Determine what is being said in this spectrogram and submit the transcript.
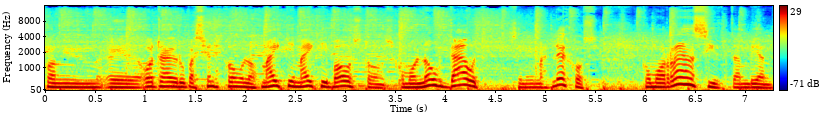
con eh, otras agrupaciones como los Mighty Mighty Bostons, como No Doubt, sin ir más lejos, como Rancid también.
